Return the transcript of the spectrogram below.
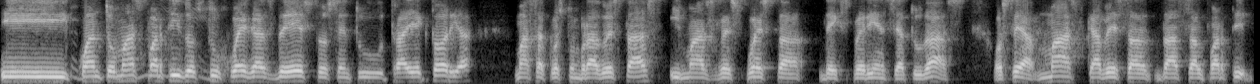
Y cuanto más partidos tú juegas de estos en tu trayectoria, más acostumbrado estás y más respuesta de experiencia tú das. O sea, más cabeza das al partido,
